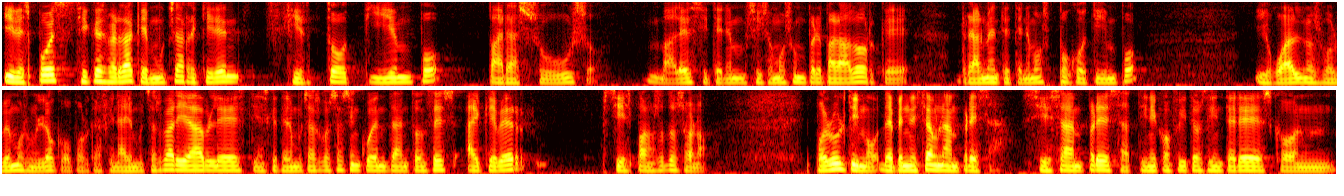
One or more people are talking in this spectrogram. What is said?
y después sí que es verdad que muchas requieren cierto tiempo para su uso. ¿vale? Si, tenemos, si somos un preparador que realmente tenemos poco tiempo, igual nos volvemos muy locos, porque al final hay muchas variables, tienes que tener muchas cosas en cuenta, entonces hay que ver si es para nosotros o no. Por último, dependencia de una empresa. Si esa empresa tiene conflictos de interés con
